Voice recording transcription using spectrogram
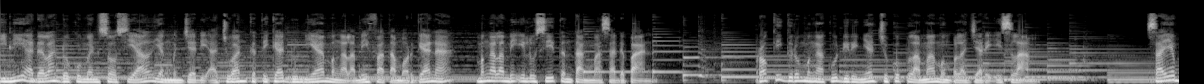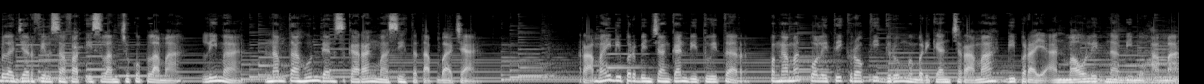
ini adalah dokumen sosial yang menjadi acuan ketika dunia mengalami fata morgana, mengalami ilusi tentang masa depan. Rocky Gerung mengaku dirinya cukup lama mempelajari Islam. Saya belajar filsafat Islam cukup lama, 5, 6 tahun dan sekarang masih tetap baca. Ramai diperbincangkan di Twitter, pengamat politik Rocky Gerung memberikan ceramah di perayaan Maulid Nabi Muhammad.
